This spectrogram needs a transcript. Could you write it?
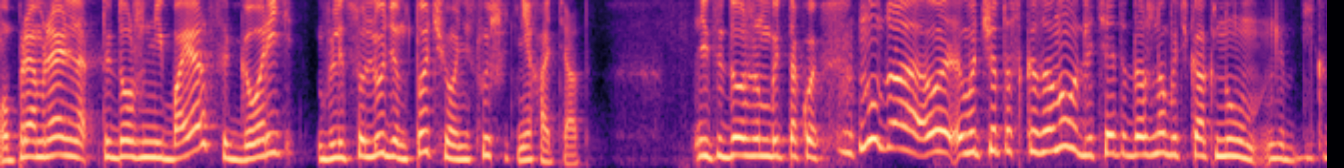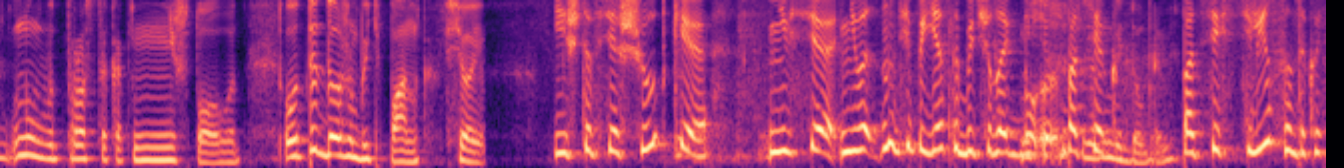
Вот прям реально, ты должен не бояться говорить в лицо людям то, чего они слышать не хотят. И ты должен быть такой, ну да, вот что-то сказано, для тебя это должно быть как, ну, как- ну вот просто как ничто. Вот, вот ты должен быть панк, все. И что все шутки, не все, не, ну типа, если бы человек был все под, всех, быть добрыми. под всех стелился, он такой,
